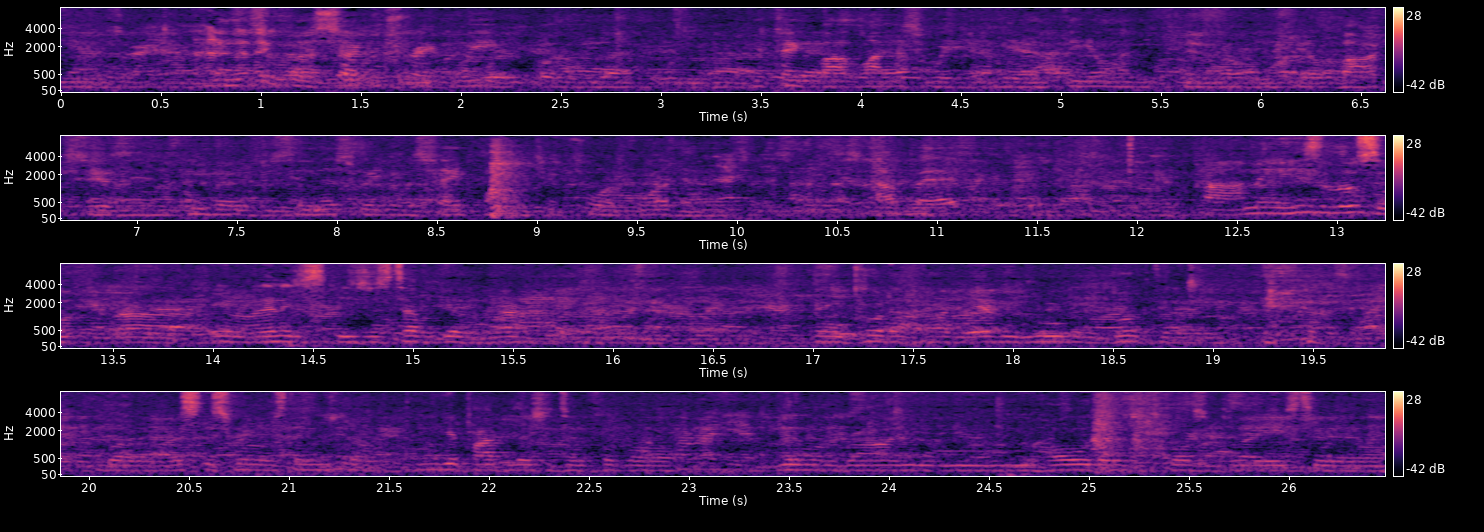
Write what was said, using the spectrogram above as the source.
managed that. And this is the second straight week. Think about last week, you had Thielen in the field box, and, this week it was Saquon, two, four, four down. How bad? Uh, I mean, he's elusive, uh, you know, and he's, he's just tough to get around. He pulled out hardly every move in the book today. but uh, it's, it's one of those things, you know, you get population to the football, get him on the ground, you, you, you hold explosive plays to, to you know,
